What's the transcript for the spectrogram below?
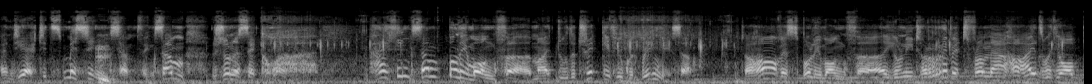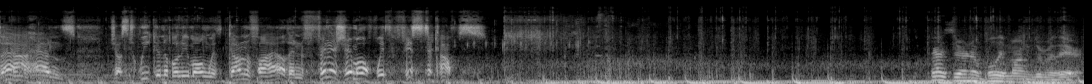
and yet it's missing something, some je ne sais quoi. I think some bullymong fur might do the trick if you could bring me some. To harvest bullymong fur, you'll need to rip it from their hides with your bare hands. Just weaken a bullymong with gunfire, then finish him off with fisticuffs. Surprised there are no bully mongs over there.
